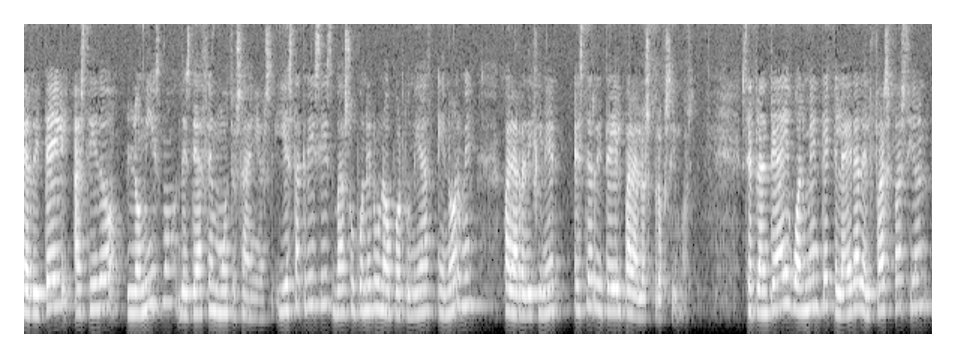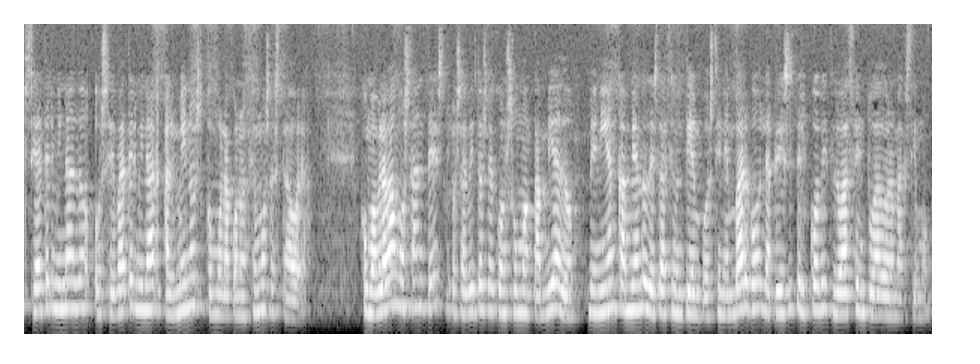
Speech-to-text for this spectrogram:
El retail ha sido lo mismo desde hace muchos años y esta crisis va a suponer una oportunidad enorme para redefinir este retail para los próximos. Se plantea igualmente que la era del fast fashion se ha terminado o se va a terminar al menos como la conocemos hasta ahora. Como hablábamos antes, los hábitos de consumo han cambiado, venían cambiando desde hace un tiempo, sin embargo, la crisis del COVID lo ha acentuado al máximo.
